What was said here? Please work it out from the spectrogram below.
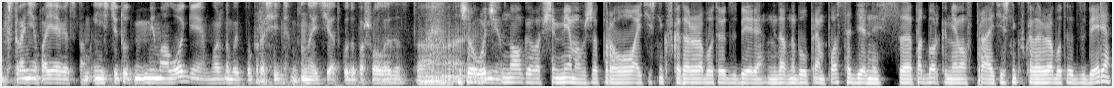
в стране появится там институт мемологии, можно будет попросить там, найти, откуда пошел этот. Уже а, очень много вообще мемов уже про айтишников, которые работают в Сбере. Недавно был прям пост отдельный с подборкой мемов про айтишников, которые работают в Сбере.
